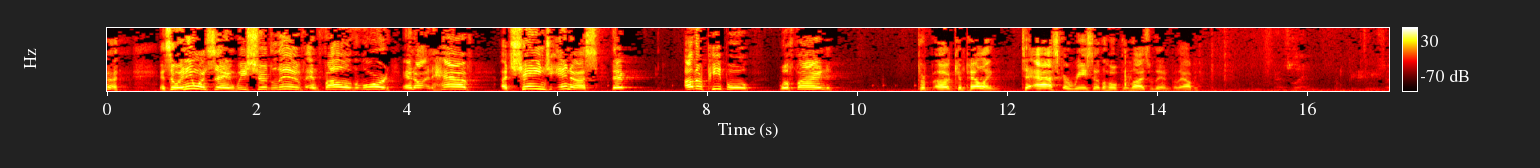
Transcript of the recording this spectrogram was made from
and so anyone saying we should live and follow the Lord and, uh, and have a change in us that other people will find uh, compelling to ask a reason of the hope that lies within. Brother Albie? That's like people say,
